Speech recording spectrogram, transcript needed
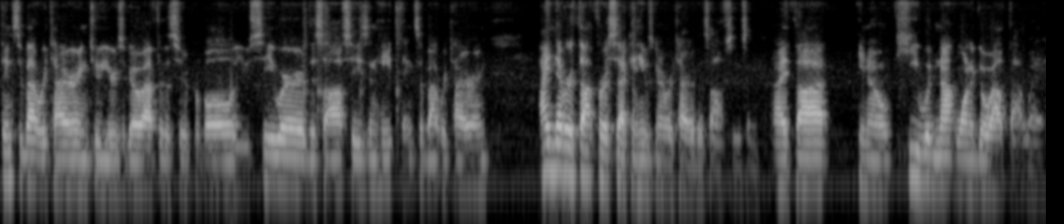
thinks about retiring two years ago after the Super Bowl. You see where this offseason he thinks about retiring. I never thought for a second he was going to retire this offseason. I thought you know, he would not want to go out that way.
